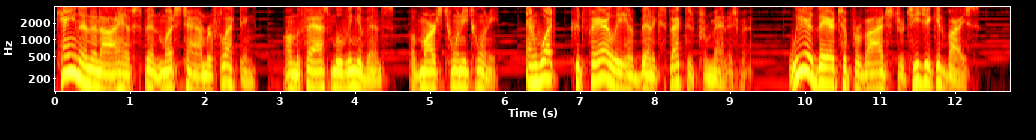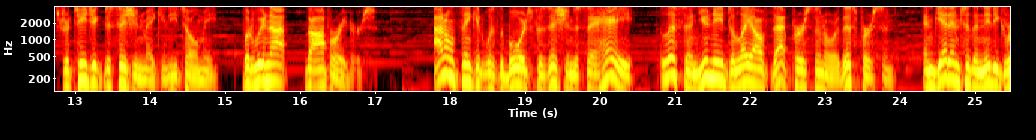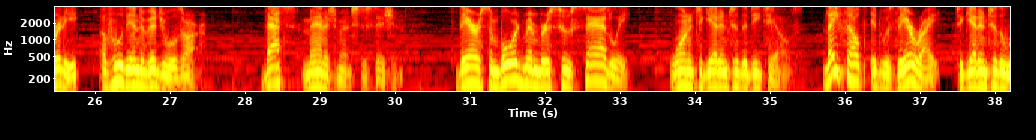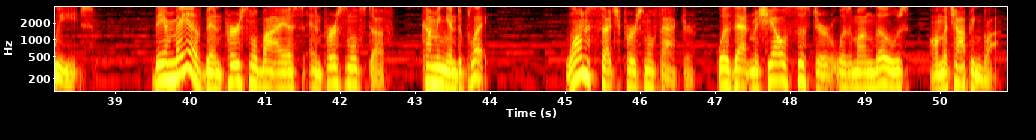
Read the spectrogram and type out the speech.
Kanan and I have spent much time reflecting on the fast moving events of March 2020 and what could fairly have been expected from management. We are there to provide strategic advice, strategic decision making, he told me, but we're not the operators. I don't think it was the board's position to say, hey, listen, you need to lay off that person or this person and get into the nitty gritty of who the individuals are. That's management's decision. There are some board members who sadly wanted to get into the details. They felt it was their right to get into the weeds. There may have been personal bias and personal stuff coming into play. One such personal factor was that Michelle's sister was among those on the chopping block.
